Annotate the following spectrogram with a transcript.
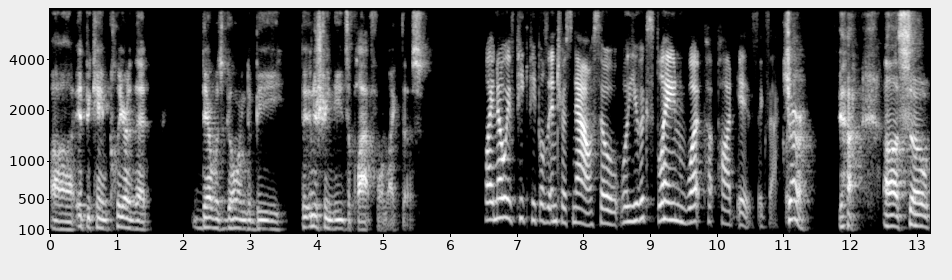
uh, it became clear that there was going to be the industry needs a platform like this well, I know we've piqued people's interest now. So will you explain what PupPod is exactly? Sure. Yeah. Uh, so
